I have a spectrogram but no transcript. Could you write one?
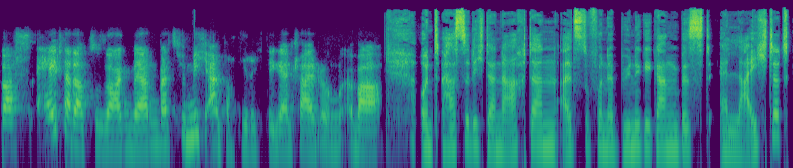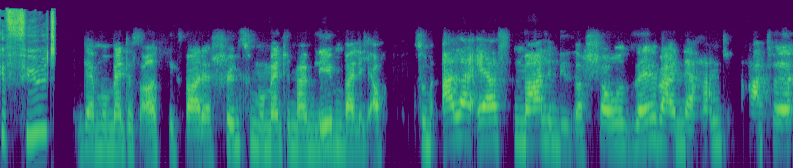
was Hater dazu sagen werden, weil es für mich einfach die richtige Entscheidung war. Und hast du dich danach dann, als du von der Bühne gegangen bist, erleichtert gefühlt? Der Moment des Ausstiegs war der schönste Moment in meinem Leben, weil ich auch zum allerersten Mal in dieser Show selber in der Hand hatte,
